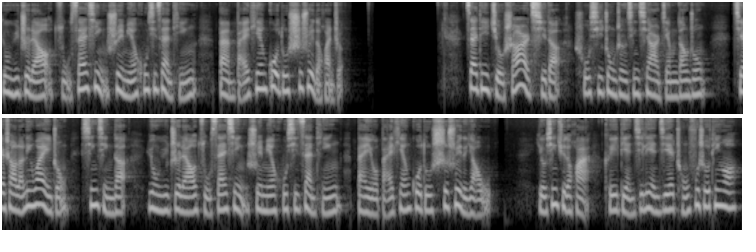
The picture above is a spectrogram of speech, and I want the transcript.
用于治疗阻塞性睡眠呼吸暂停伴白天过度嗜睡的患者。在第九十二期的《呼吸重症星期二》节目当中。介绍了另外一种新型的用于治疗阻塞性睡眠呼吸暂停伴有白天过度嗜睡的药物。有兴趣的话，可以点击链接重复收听哦。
